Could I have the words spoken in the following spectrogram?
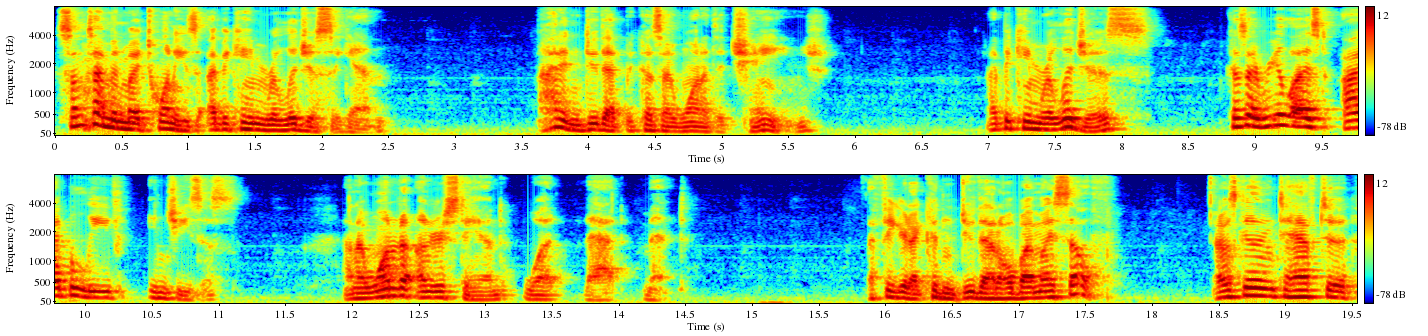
Sometime in my 20s, I became religious again. I didn't do that because I wanted to change. I became religious because I realized I believe in Jesus, and I wanted to understand what that meant. I figured I couldn't do that all by myself. I was going to have to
